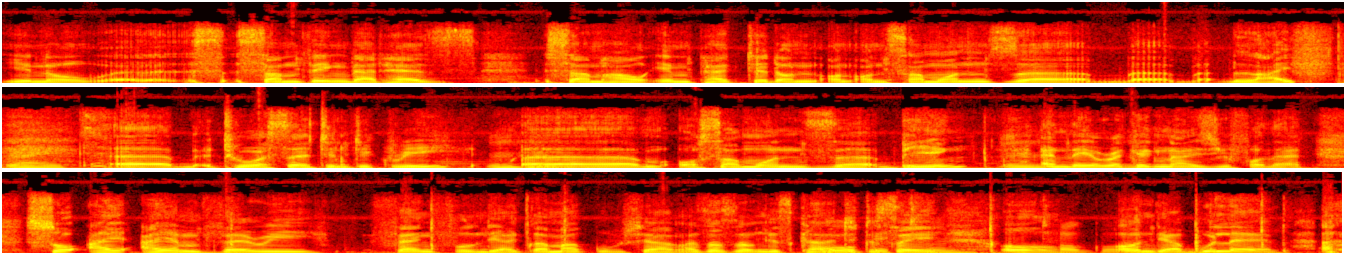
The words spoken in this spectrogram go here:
you know, uh, something that has somehow impacted on on on someone's uh, life, Right. uh, to a certain degree, um, or someone's uh, being, and they recognize you for that. So I I am very thankful ndiyacamakusha ngaso sonke isikhathi Oh, to say oh oh ndiyabulela.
